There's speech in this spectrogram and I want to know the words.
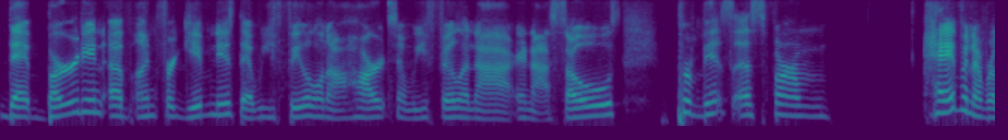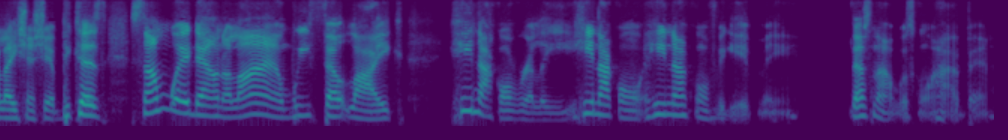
that burden of unforgiveness that we feel in our hearts and we feel in our in our souls prevents us from having a relationship because somewhere down the line we felt like he not gonna really he not gonna he not gonna forgive me. That's not what's gonna happen.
